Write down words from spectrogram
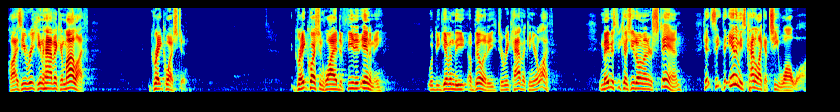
why is he wreaking havoc in my life? Great question. Great question why a defeated enemy would be given the ability to wreak havoc in your life. Maybe it's because you don't understand. See, the enemy's kind of like a chihuahua.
